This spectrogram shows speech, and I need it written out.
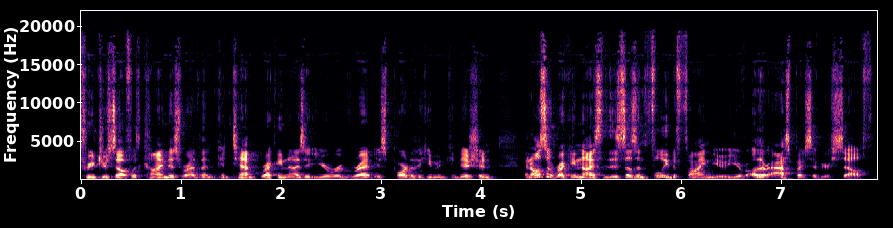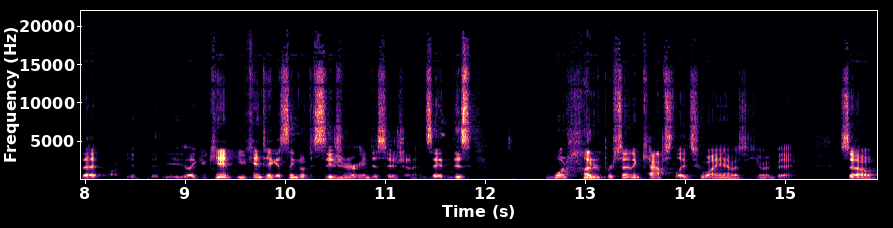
Treat yourself with kindness rather than contempt. Recognize that your regret is part of the human condition, and also recognize that this doesn't fully define you. You have other aspects of yourself that, like, you can't you can't take a single decision or indecision and say this 100% encapsulates who I am as a human being. So,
